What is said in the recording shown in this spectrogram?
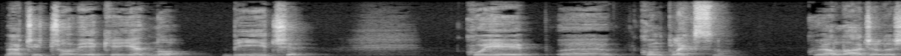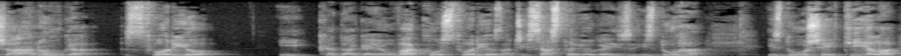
Znači čovjek je jedno biće koje je e, kompleksno, koje Allah Đelešanu ga stvorio i kada ga je ovako stvorio, znači sastavio ga iz, iz duha, iz duše i tijela,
